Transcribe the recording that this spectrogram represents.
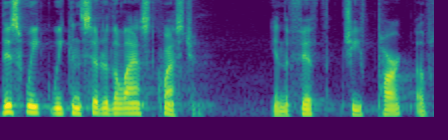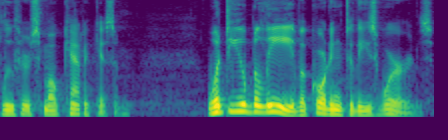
This week we consider the last question in the fifth chief part of Luther's Small Catechism. What do you believe according to these words?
